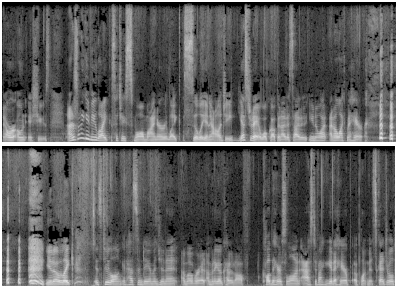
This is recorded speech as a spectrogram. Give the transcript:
our own issues. And I just want to give you like such a small, minor, like silly analogy. Yesterday I woke up and I decided, you know what? I don't like my hair. you know, like it's too long. It has some damage in it. I'm over it. I'm going to go cut it off. Called the hair salon, asked if I could get a hair appointment scheduled.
